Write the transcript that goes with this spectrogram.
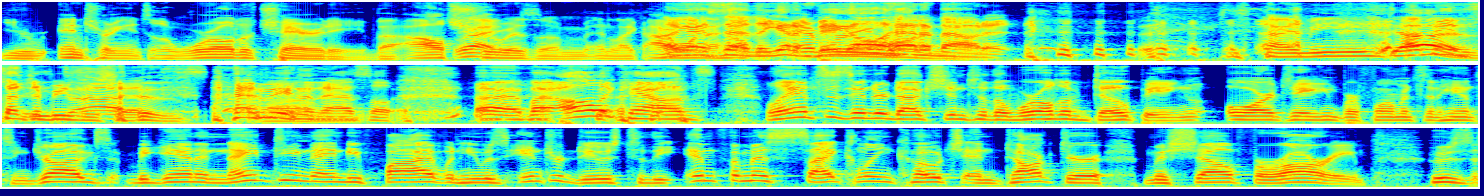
you're entering into the world of charity the altruism and like i like i wanna said help they got a big old head everyone. about it i mean he I'm does being such a he piece does. of shit. I'm being an Um, asshole. All right, by all accounts, Lance's introduction to the world of doping or taking performance enhancing drugs began in 1995 when he was introduced to the infamous cycling coach and doctor Michelle Ferrari, whose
